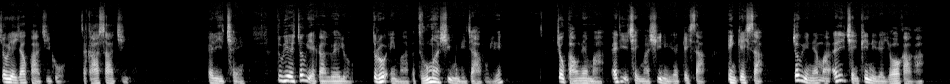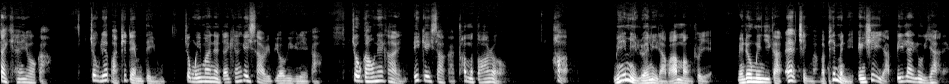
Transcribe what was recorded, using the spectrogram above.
ကျုပ်ရဲ့ရောက်ဖာကြီးကိုစကားဆကြည့်အဲ့ဒီချိန်သူရဲ့ကျုပ်ရဲ့ကလွဲလို့သူတို့အိမ်မှာဘယ်သူမှရှိမနေကြဘူးလေကျုပ်ကောင်းထဲမှာအဲ့ဒီအချိန်မှာရှိနေတဲ့ကိစ္စအိမ်ကိစ္စကျုပ်ရင်ထဲမှာအဲ့ဒီအချိန်ဖြစ်နေတဲ့ယောဂါက တိုက်ခန်းယောဂါကျုပ်လည်းဘာဖြစ်တယ်မသိဘူးကျုပ်မိမနဲ့တိုက်ခန်းကိစ္စတွေပြောပြီးကြတဲ့ကကျုပ်ကောင်းတဲ့ခါရင်အိတ်ကိစ္စကထွက်မသွားတော့ဟာမင်းအမြင်လွဲနေတာပါမောင်ထွတ်ရဲ့မင်းတို့မင်းကြီးကအဲ့အချိန်မှာမဖြစ်မနေအိမ်ရှိအရာပေးလိုက်လို့ရတယ်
